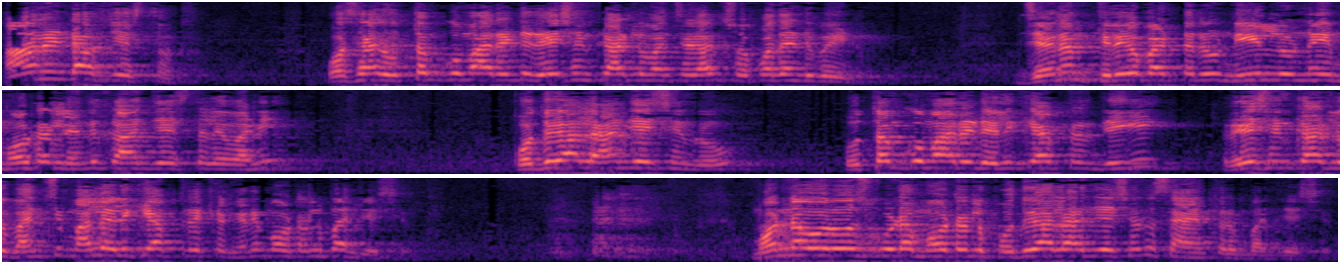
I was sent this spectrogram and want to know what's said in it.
ఆన్ అండ్ ఆఫ్ చేస్తుండ్రు ఒకసారి ఉత్తమ్ కుమార్ రెడ్డి రేషన్ కార్డులు వంచడానికి సొప్పదండి పోయిండు. జనం తిరగబట్టరు నీళ్ళు ఉన్నాయి మోటార్లు ఎందుకు ఆన్ చేస్తలేవని పొద్దుగా ఆన్ చేసిండ్రు. ఉత్తమ్ కుమార్ రెడ్డి హెలికాప్టర్ దిగి రేషన్ కార్డులు పంచి మళ్ళీ హెలికాప్టర్ ఎక్కగానే మోటార్లు బంద్ చేసిండ్రు మొన్న ఓ రోజు కూడా మోటార్లు పొద్దుగాల ఆన్ చేశారు సాయంత్రం బంద్ చేశారు.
